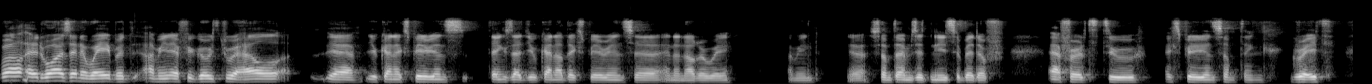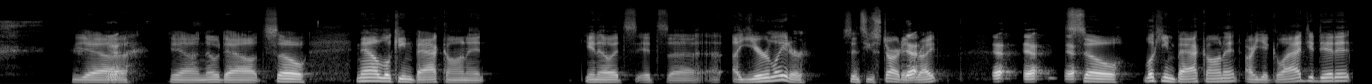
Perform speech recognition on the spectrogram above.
well, it was in a way, but I mean, if you go through hell, yeah, you can experience things that you cannot experience uh, in another way. I mean, yeah, sometimes it needs a bit of effort to experience something great. Yeah, yeah, yeah no doubt. So now looking back on it, you know, it's it's uh, a year later since you started, yeah. right? Yeah, yeah, yeah. So looking back on it, are you glad you did it?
